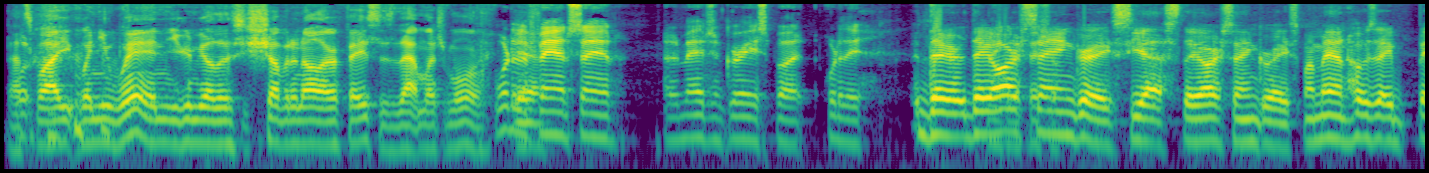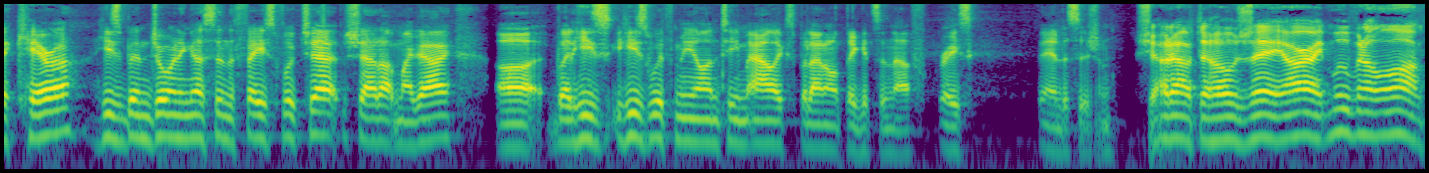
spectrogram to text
That's why when you win, you're gonna be able to shove it in all our faces that much more. What are the fans saying? I imagine Grace, but what are they? They're, they are official. saying grace. Yes, they are saying grace. My man Jose Becerra, he's been joining us in the Facebook chat. Shout out my guy. Uh, but he's he's with me on Team Alex, but I don't think it's enough. Grace fan decision. Shout out to Jose. All right, moving along.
